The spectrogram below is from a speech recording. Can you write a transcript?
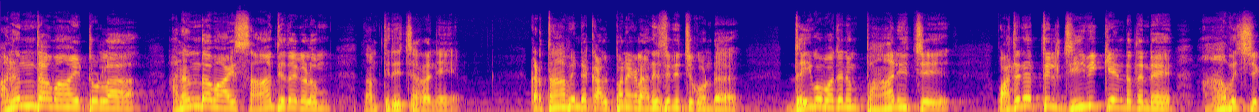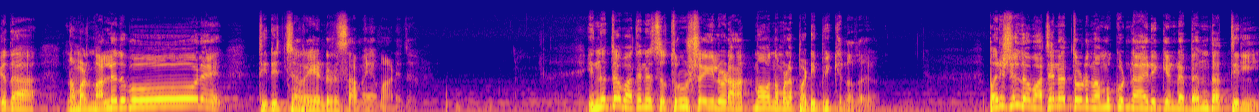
അനന്തമായിട്ടുള്ള അനന്തമായ സാധ്യതകളും നാം തിരിച്ചറിഞ്ഞ് കർത്താവിന്റെ കൽപ്പനകൾ അനുസരിച്ചുകൊണ്ട് ദൈവവചനം പാലിച്ച് വചനത്തിൽ ജീവിക്കേണ്ടതിന്റെ ആവശ്യകത നമ്മൾ നല്ലതുപോലെ തിരിച്ചറിയേണ്ട ഒരു സമയമാണിത്. ഇന്നത്തെ വചന ശുശ്രൂഷയിലൂടെ ആത്മാവ് നമ്മളെ പഠിപ്പിക്കുന്നത്. പരിശുദ്ധ വചനത്തോട് നമുക്കുണ്ടായിരിക്കേണ്ട ബന്ധത്തിൽ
